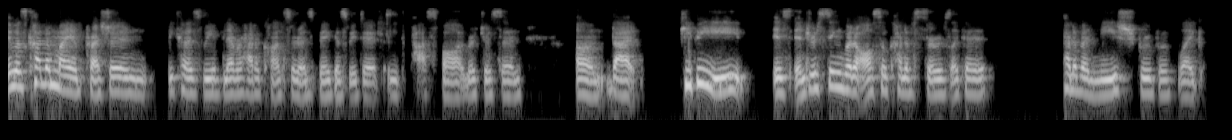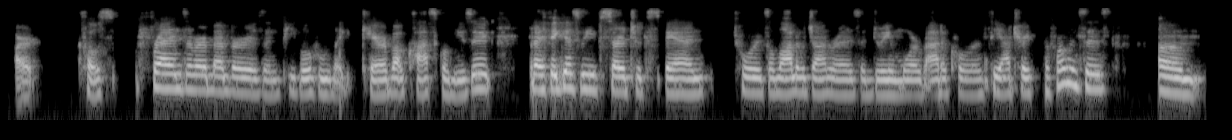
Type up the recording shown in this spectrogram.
it was kind of my impression because we have never had a concert as big as we did in the past fall at Richardson um, that PPE is interesting, but it also kind of serves like a kind of a niche group of like our close friends of our members and people who like care about classical music. But I think as we've started to expand towards a lot of genres and doing more radical and theatric performances, um,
